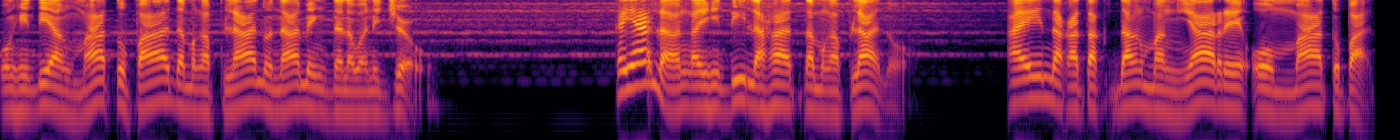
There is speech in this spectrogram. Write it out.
kung hindi ang matupad ang mga plano naming dalawa ni Joe. Kaya lang ay hindi lahat ng mga plano ay nakatakdang mangyari o matupad.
